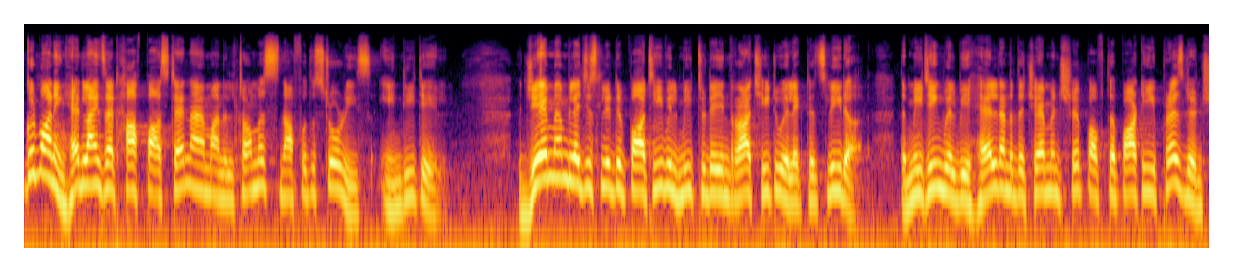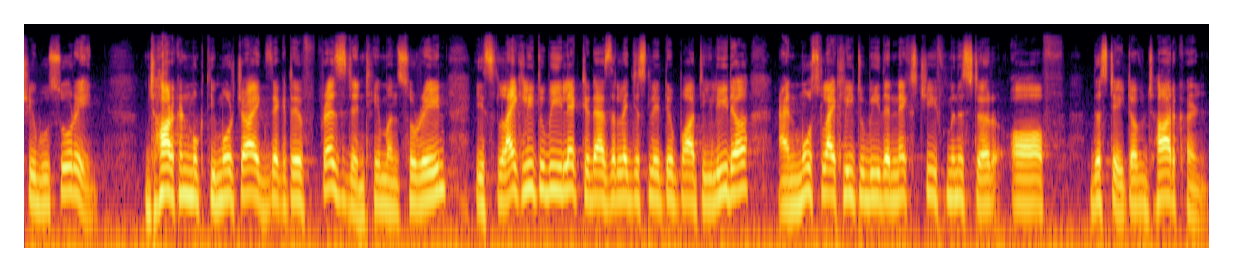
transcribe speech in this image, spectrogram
Good morning. Headlines at half past 10. I am Anil Thomas. Now for the stories in detail. JMM Legislative Party will meet today in Ranchi to elect its leader. The meeting will be held under the chairmanship of the party president Shibu Soren. Jharkhand Mukti Morcha Executive President Hemant Soren is likely to be elected as the legislative party leader and most likely to be the next chief minister of the state of Jharkhand.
